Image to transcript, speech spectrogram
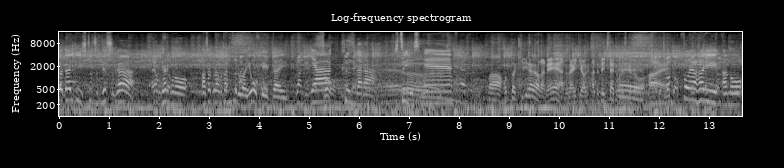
は大事にしつつですがやはりこの浅倉のタックルは要警戒。いやー組んだらきついですね。まあ本当は切りながらねあの打撃を当てていきたいところですけど、はい。ちょっとやはりあの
